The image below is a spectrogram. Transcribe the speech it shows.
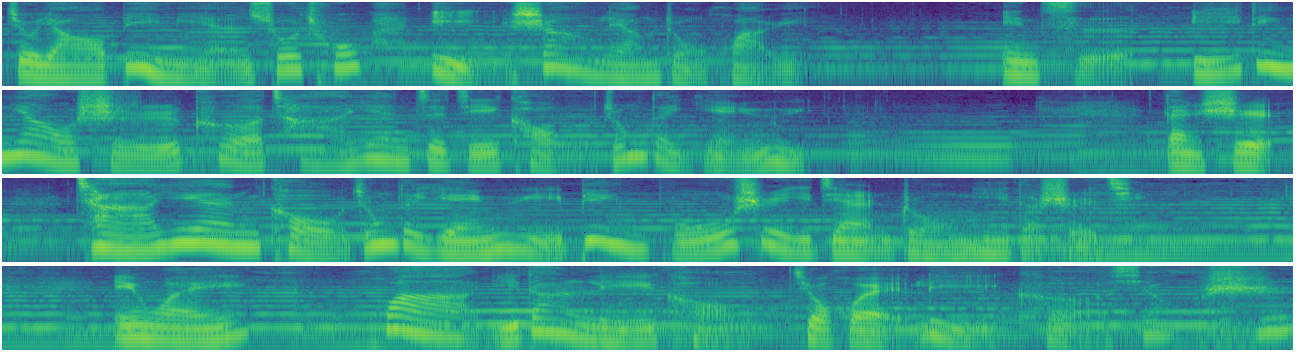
就要避免说出以上两种话语，因此一定要时刻查验自己口中的言语。但是，查验口中的言语并不是一件容易的事情，因为话一旦离口，就会立刻消失。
